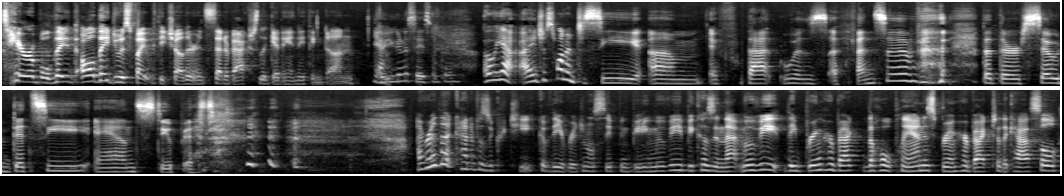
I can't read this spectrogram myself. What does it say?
terrible. They all they do is fight with each other instead of actually getting anything done. Yeah. Are you going to say something? Oh yeah, I just wanted to see um, if that was offensive that they're so ditzy and stupid. I read that kind of as a critique of the original Sleeping Beauty movie because in that movie they bring her back. The whole plan is bring her back to the castle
